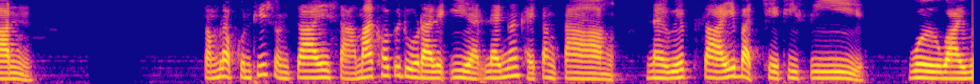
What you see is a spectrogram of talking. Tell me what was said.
าร สำหรับคนที่สนใจสามารถเข้าไปดูรายละเอียดและเงื่อนไขต่างๆ ในเว็บไซต์บัตร KTC www.ktc.co.th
